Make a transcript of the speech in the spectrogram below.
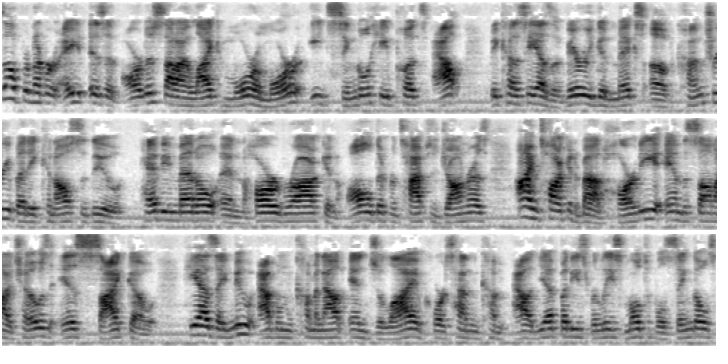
So, for number eight is an artist that I like more and more each single he puts out because he has a very good mix of country, but he can also do heavy metal and hard rock and all different types of genres. I'm talking about Hardy, and the song I chose is Psycho. He has a new album coming out in July. Of course, hadn't come out yet, but he's released multiple singles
